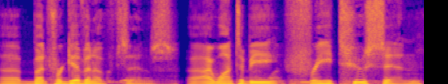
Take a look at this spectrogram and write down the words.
uh, but forgiven of sins. I want to be free to sin,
